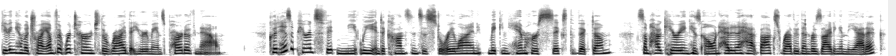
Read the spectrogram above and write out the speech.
giving him a triumphant return to the ride that he remains part of now. Could his appearance fit neatly into Constance's storyline, making him her sixth victim, somehow carrying his own head in a hatbox rather than residing in the attic?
